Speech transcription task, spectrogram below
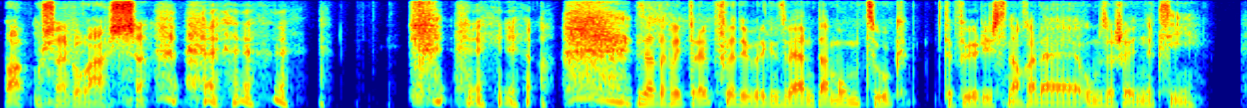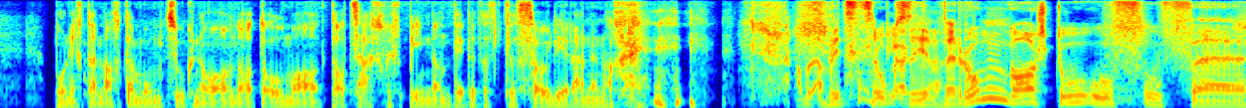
Warte, musst schnell waschen. ja. Es hat ein bisschen tröpfelt übrigens während dem Umzug. Dafür war es nachher äh, umso schöner gewesen, wo ich dann nach dem Umzug noch, noch an die Olma tatsächlich bin und eben das, das Säulerennen nachher. Aber, aber jetzt zurück zu dir. Warum gehst du auf... auf äh,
